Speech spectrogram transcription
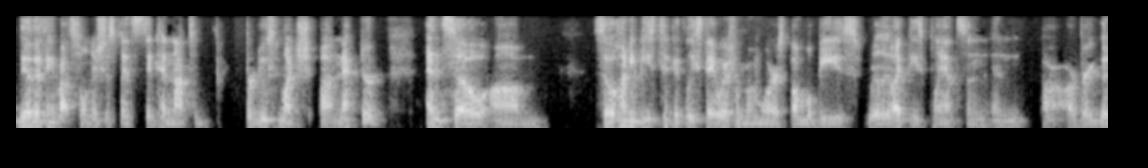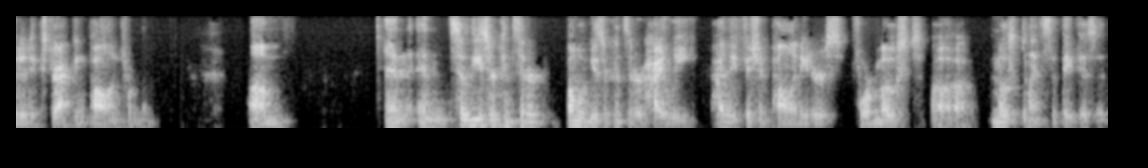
the other thing about solanaceous plants is they tend not to produce much uh, nectar, and so um, so honeybees typically stay away from them, whereas bumblebees really like these plants and and are, are very good at extracting pollen from them. Um, and and so these are considered bumblebees are considered highly highly efficient pollinators for most uh, most plants that they visit.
